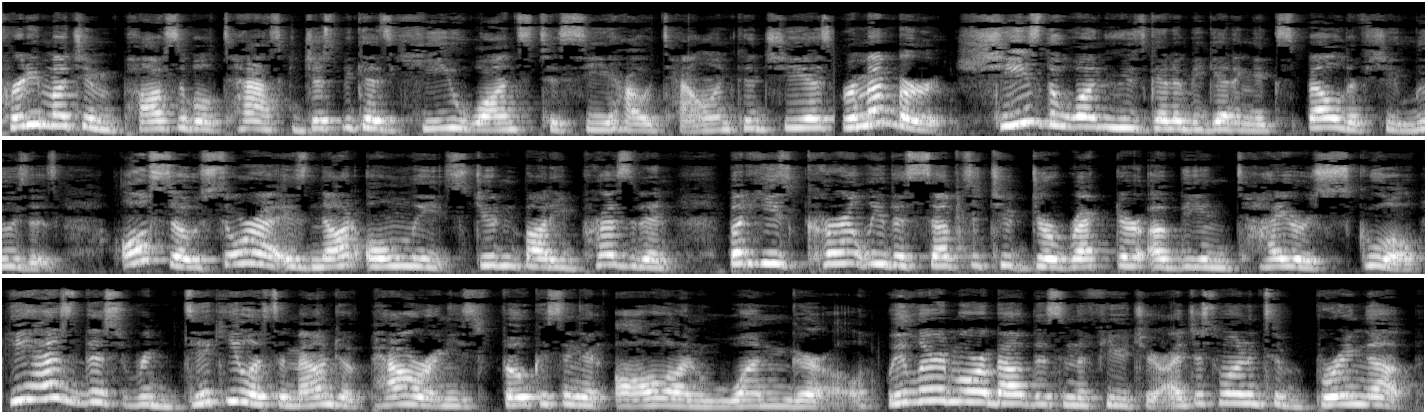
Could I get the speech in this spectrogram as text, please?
pretty much impossible task just because he wants to see how talented she is. Remember, she's the one who's going to be getting expelled if she loses. Also, Sora is not only student body president, but he's currently the substitute director of the entire school. He has this ridiculous amount of power and he's focusing it all on one girl. We learn more about this in the future. I just wanted to bring up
